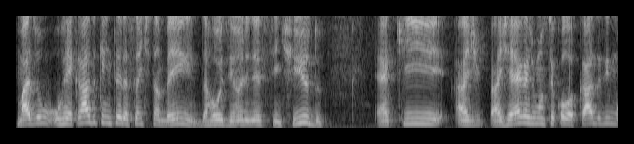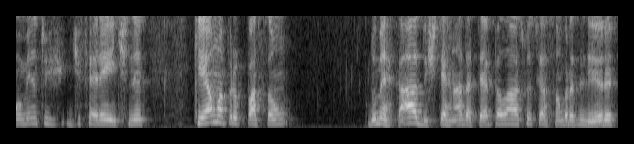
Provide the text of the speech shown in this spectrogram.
Mas o, o recado que é interessante também da Rosiane nesse sentido é que as, as regras vão ser colocadas em momentos diferentes, né? Que é uma preocupação do mercado, externada até pela Associação Brasileira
